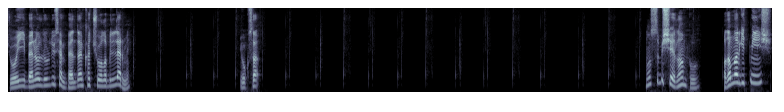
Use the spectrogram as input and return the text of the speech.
Joey'yi ben öldürdüysem benden kaçıyor olabilirler mi? Yoksa Nasıl bir şey lan bu? Adamlar gitmiş.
